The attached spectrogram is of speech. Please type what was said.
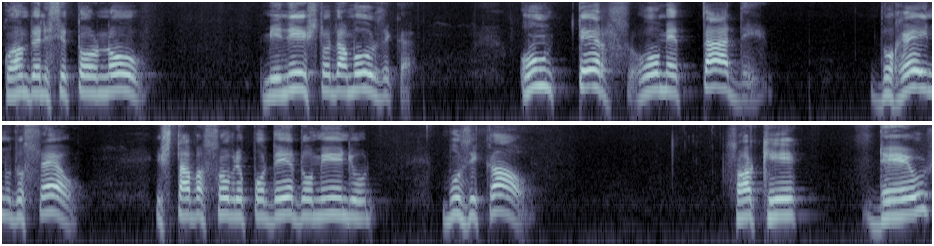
quando ele se tornou ministro da música, um terço ou metade do reino do céu estava sobre o poder, domínio musical. Só que Deus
